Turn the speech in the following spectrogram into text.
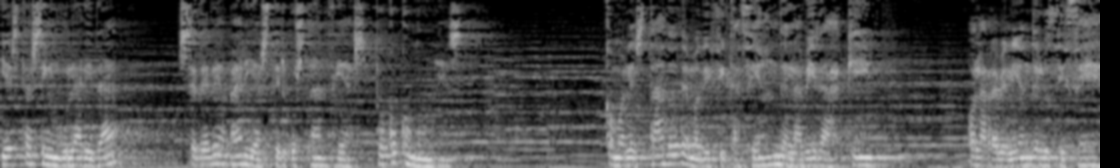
Y esta singularidad se debe a varias circunstancias poco comunes, como el estado de modificación de la vida aquí, o la rebelión de Lucifer,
